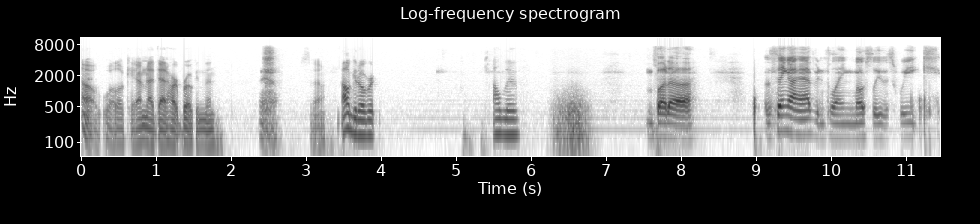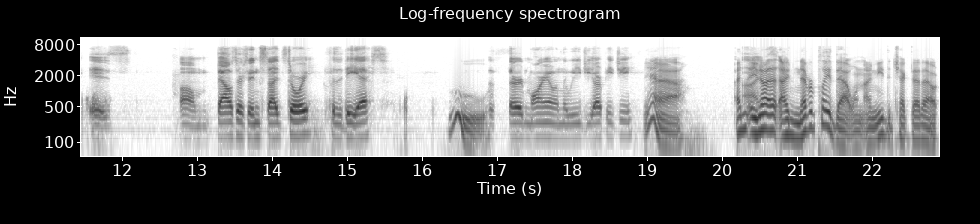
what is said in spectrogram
Oh well, okay. I'm not that heartbroken then. Yeah. So I'll get over it. I'll live. But uh, the thing I have been playing mostly this week is um Bowser's Inside Story for the DS, Ooh. the third Mario and Luigi RPG. Yeah. I, I- you know, I, I never played that one. I need to check that out.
